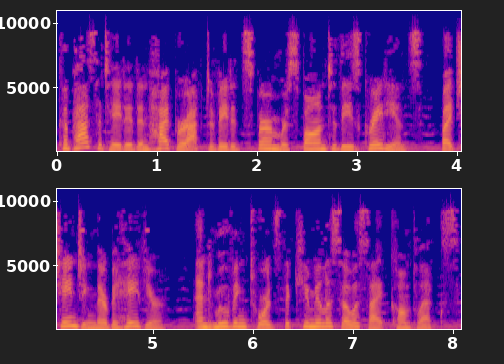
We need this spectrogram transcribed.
Capacitated and hyperactivated sperm respond to these gradients by changing their behavior and moving towards the cumulus oocyte complex.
